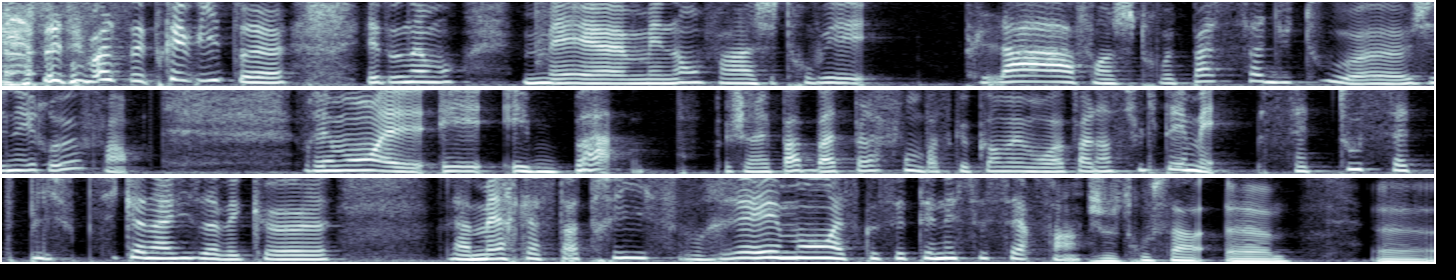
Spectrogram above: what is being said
C'était passé très vite, euh, étonnamment. Mais, euh, mais non, enfin, j'ai trouvé plat. Enfin, je trouvais pas ça du tout euh, généreux. Enfin, vraiment, et, et, et bas. Je dirais pas bas de plafond parce que quand même, on va pas l'insulter. Mais c'est toute cette psychanalyse avec. euh, la mère castratrice, vraiment, est-ce que c'était nécessaire? Enfin, Je trouve ça euh, euh,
